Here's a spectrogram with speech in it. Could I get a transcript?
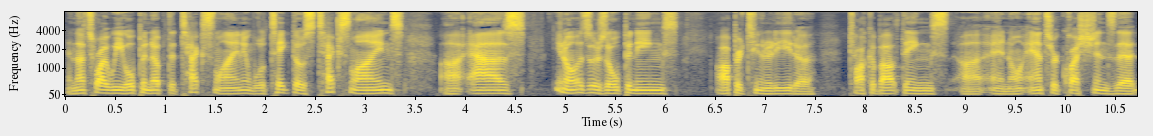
and that's why we opened up the text line, and we'll take those text lines uh, as you know, as there's openings, opportunity to talk about things uh, and answer questions that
